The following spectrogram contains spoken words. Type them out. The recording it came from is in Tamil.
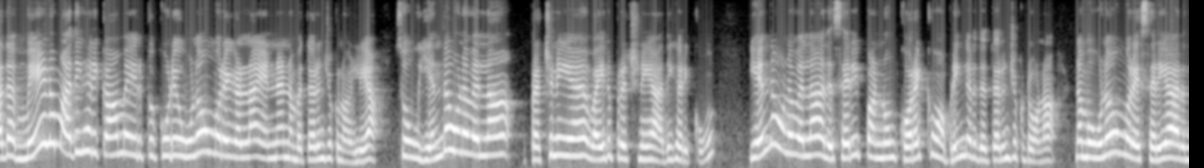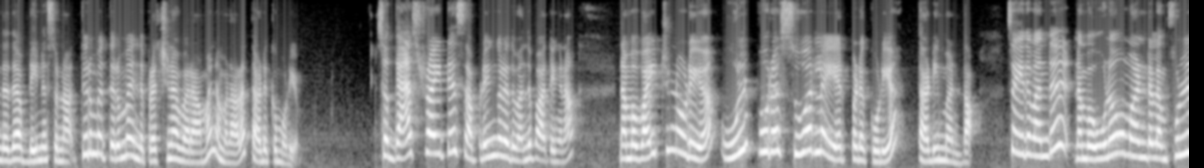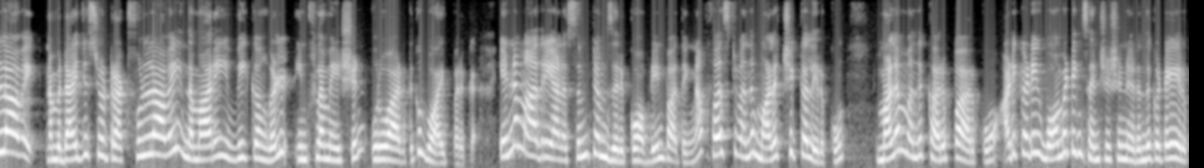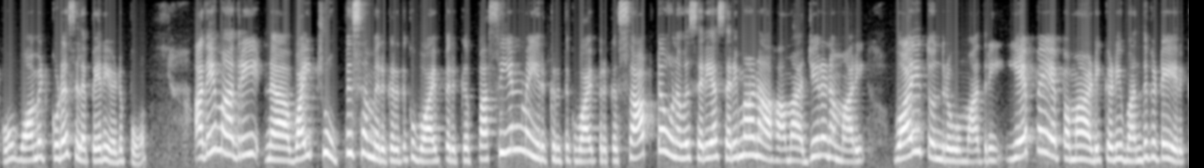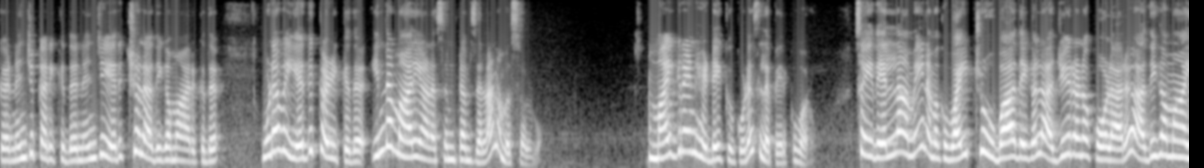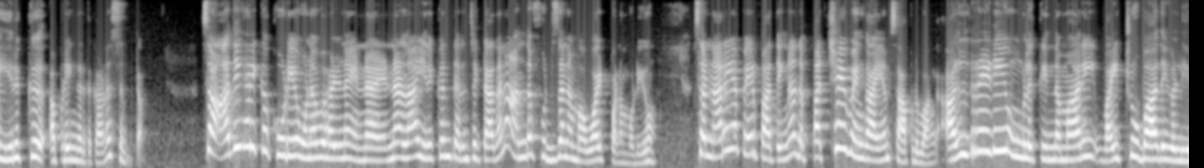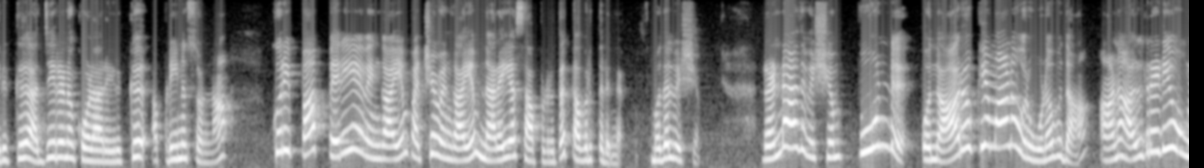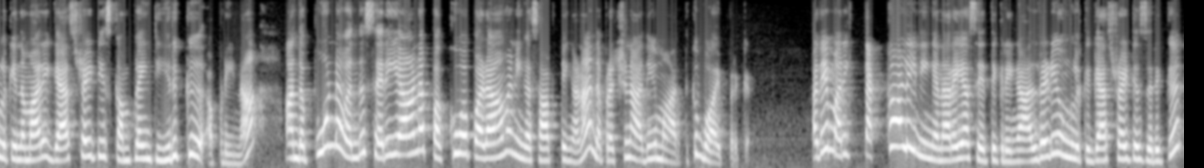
அதை மேலும் அதிகரிக்காமல் இருக்கக்கூடிய உணவு முறைகள்லாம் என்னன்னு நம்ம தெரிஞ்சுக்கணும் இல்லையா? ஸோ எந்த உணவெல்லாம் பிரச்சனையை வயிறு பிரச்சனையை அதிகரிக்கும் எந்த உணவெல்லாம் அதை சரி பண்ணும் குறைக்கும் அப்படிங்கிறத தெரிஞ்சுக்கிட்டோம்னா நம்ம உணவு முறை சரியா இருந்தது அப்படின்னு சொன்னா திரும்ப திரும்ப இந்த பிரச்சனை வராம நம்மளால தடுக்க முடியும். ஸோ கேஸ்ட்ரைட்டிஸ் அப்படிங்கிறது வந்து பார்த்தீங்கன்னா நம்ம வயிற்றினுடைய உள்புற சுவரில் ஏற்படக்கூடிய தடிமன் தான். ஸோ இது வந்து நம்ம உணவு மண்டலம் ஃபுல்லாகவே நம்ம டைஜஸ்டிவ் ட்ராக்ட் ஃபுல்லாகவே இந்த மாதிரி வீக்கங்கள் இன்ஃப்ளமேஷன் உருவாகிறதுக்கு வாய்ப்பு இருக்குது என்ன மாதிரியான சிம்டம்ஸ் இருக்கும் அப்படின்னு பார்த்தீங்கன்னா ஃபர்ஸ்ட் வந்து மலச்சிக்கல் இருக்கும். மலம் வந்து கருப்பாக இருக்கும். அடிக்கடி வாமிட்டிங் சென்சேஷன் இருந்துக்கிட்டே இருக்கும். வாமிட் கூட சில பேர் எடுப்போம். அதே மாதிரி வயிற்று உப்பிசம் இருக்கிறதுக்கு வாய்ப்பு இருக்குது பசியின்மை இருக்கிறதுக்கு வாய்ப்பு இருக்குது சாப்பிட்ட உணவு சரியாக செரிமானம் ஆகாமல் அஜீரணம் மாதிரி வாயு தொந்தரவு மாதிரி ஏப்ப ஏப்பமா அடிக்கடி வந்துகிட்டே இருக்கு. நெஞ்சு கரிக்குது நெஞ்சு எரிச்சல் அதிகமா இருக்குது. உணவு எது கழிக்குது? இந்த மாதிரியான சிம்டம்ஸ் எல்லாம் நம்ம சொல்வோம். மைக்ரைன் ஹெடேக்கு கூட சில பேருக்கு வரும். ஸோ இது எல்லாமே நமக்கு வயிற்று உபாதைகள் அஜீரண கோளாறு அதிகமாக இருக்குது அப்படிங்கிறதுக்கான சிம்டம் ஸோ அதிகரிக்கக்கூடிய உணவுகள்னா என்ன? என்னெல்லாம் இருக்குதுன்னு தெரிஞ்சுக்கிட்டா தானே அந்த ஃபுட்ஸை நம்ம அவாய்ட் பண்ண முடியும். ஸோ நிறைய பேர் பார்த்தீங்கன்னா இந்த பச்சை வெங்காயம் சாப்பிடுவாங்க. ஆல்ரெடி உங்களுக்கு இந்த மாதிரி வயிற்று உபாதைகள் அஜீரண கோளாறு இருக்குது அப்படின்னு சொன்னால் குறிப்பாக பெரிய வெங்காயம் பச்சை வெங்காயம் நிறைய சாப்பிட்றத தவிர்த்துடுங்க. முதல் விஷயம். ரெண்டாவது விஷயம் பூண்டு ஒரு ஆரோக்கியமான ஒரு உணவு தான். ஆனால் ஆல்ரெடி உங்களுக்கு இந்த மாதிரி கேஸ்ட்ரைட்டிஸ் கம்ப்ளைண்ட் இருக்குது அப்படின்னா அந்த பூண்டை வந்து சரியான பக்குவப்படாமல் நீங்கள் சாப்பிட்டீங்கன்னா இந்த பிரச்சனை அதிகமாகிறதுக்கு வாய்ப்பு இருக்குது அதே மாதிரி தக்காளி நீங்கள் நிறையா சேர்த்துக்கிறீங்க. ஆல்ரெடி உங்களுக்கு கேஸ்ட்ரைட்டிஸ் இருக்குது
